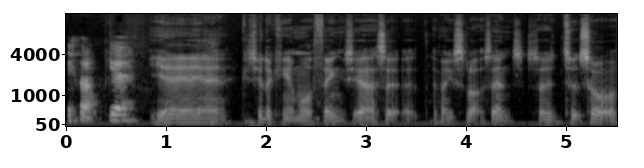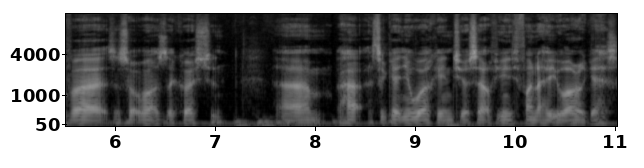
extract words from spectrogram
If that, yeah. Yeah, yeah, yeah. Because you're looking at more things. Yeah, that's a, that makes a lot of sense. So to sort of uh, to sort of answer the question, um, how, so getting your work into yourself, you need to find out who you are, I guess.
